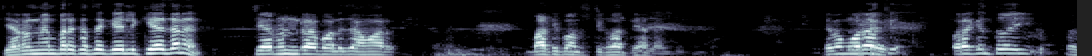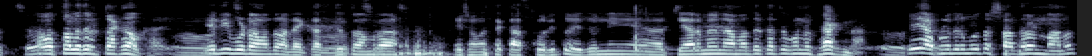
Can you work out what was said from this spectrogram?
চেয়ারম্যান মেম্বারের কাছে গেলে কে জানেন? চেয়ারম্যানরা বলে যে আমার বাটি পঞ্চাশটি ঘর দেওয়া লাগবে। এবং ওরা কি- ওরা কিন্তু ওই আচ্ছা। আবার তলে তলে টাকাও খায়। এই রিপোর্ট আমাদের অনেক কাছে যেহেতু আচ্ছা, আমরা এই সমস্ত কাজ করি তো এই জন্য চেয়ারম্যান আমাদের কাছে কোনো ফ্যাক্ট না। এই আপনাদের মতো সাধারণ মানুষ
